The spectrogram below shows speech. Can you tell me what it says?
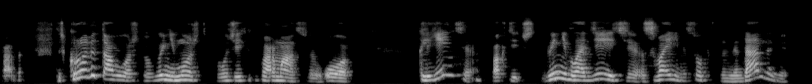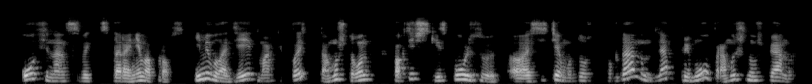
продаж. То есть, кроме того, что вы не можете получить информацию о клиенте, фактически, вы не владеете своими собственными данными, о финансовой стороне вопроса. Ими владеет Marketplace, потому что он фактически использует э, систему доступа к данным для прямого промышленного шпионажа.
